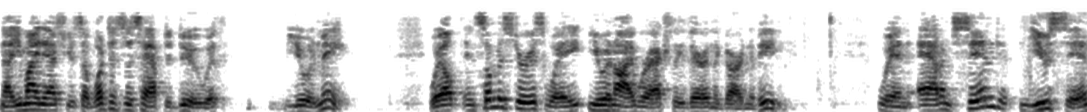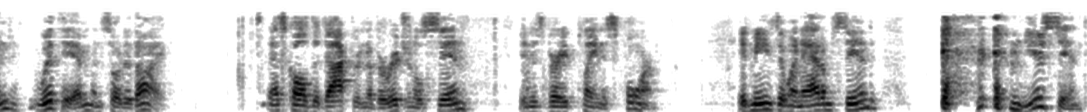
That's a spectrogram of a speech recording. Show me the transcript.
Now you might ask yourself, what does this have to do with you and me? Well, in some mysterious way, you and I were actually there in the Garden of Eden. When Adam sinned, you sinned with him, and so did I. That's called the doctrine of original sin in its very plainest form. It means that when Adam sinned, you sinned.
